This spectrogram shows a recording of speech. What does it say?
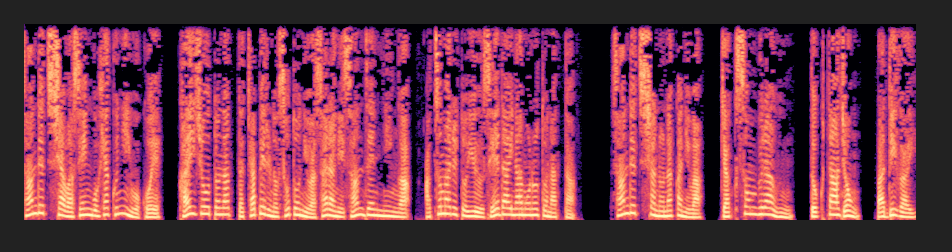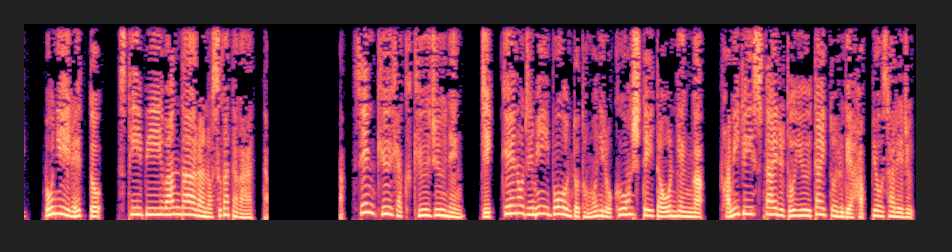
参列者は1500人を超え、会場となったチャペルの外にはさらに3000人が集まるという盛大なものとなった。参列者の中には、ジャクソン・ブラウン、ドクター・ジョン、バディガイ、ボニー・レッド、スティービー・ワンダーラの姿があった。1990年、実刑のジミー・ボーンと共に録音していた音源が、ファミリースタイルというタイトルで発表される。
